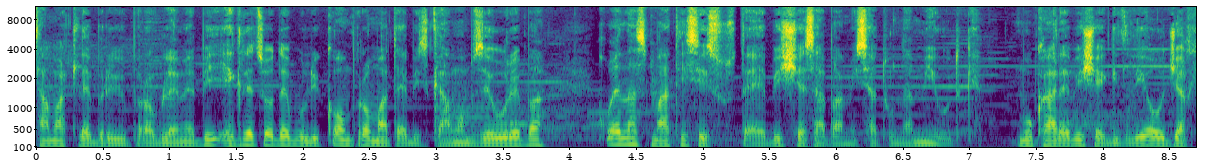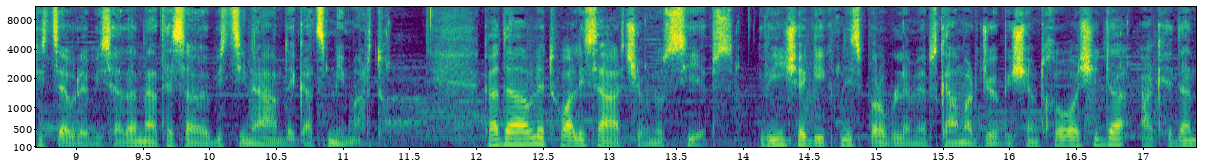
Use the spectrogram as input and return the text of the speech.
სამართლებრივი პრობლემები, ეგრეთ წოდებული კომპრომატების გამომზეურება ყველას მათი სისუსტეების შესაბამისად უნდა მიუდგენ. მუქარები შეგიძლია ოჯახის წევრებისა და ნათესავების წინააღმდეგაც მიმართო. გადაავლე თვალი საარჩევნო სიებს. ვინ შეგიქმნის პრობლემებს გამარჯვების შემთხვევაში და აქედან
